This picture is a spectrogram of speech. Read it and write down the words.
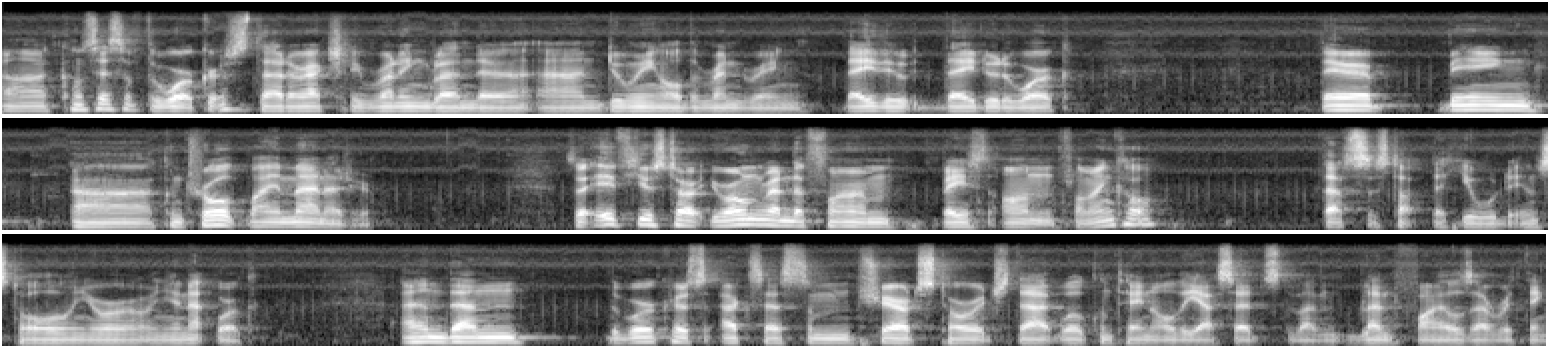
uh, consists of the workers that are actually running Blender and doing all the rendering. They do, they do the work. They're being uh, controlled by a manager. So if you start your own render farm based on Flamenco, that's the stuff that you would install on your, on your network. And then the workers access some shared storage that will contain all the assets, the blend files, everything.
